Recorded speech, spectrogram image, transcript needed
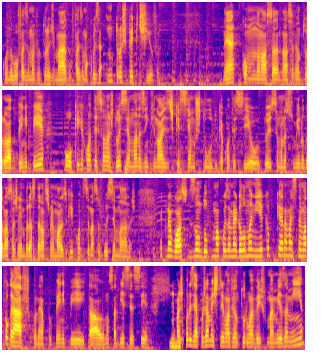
quando eu vou fazer uma aventura de mago, fazer uma coisa introspectiva. Né? Como na nossa, nossa aventura lá do PNP, pô, o que, que aconteceu nas duas semanas em que nós esquecemos tudo que aconteceu? Duas semanas sumiram das nossas lembranças, das nossas memórias. O que aconteceu nessas duas semanas? É que o negócio desandou pra uma coisa megalomaníaca, porque era mais cinematográfico, né? Pro PNP e tal. Eu não sabia se ia ser. Uhum. Mas, por exemplo, já mestrei uma aventura uma vez pra uma mesa minha,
